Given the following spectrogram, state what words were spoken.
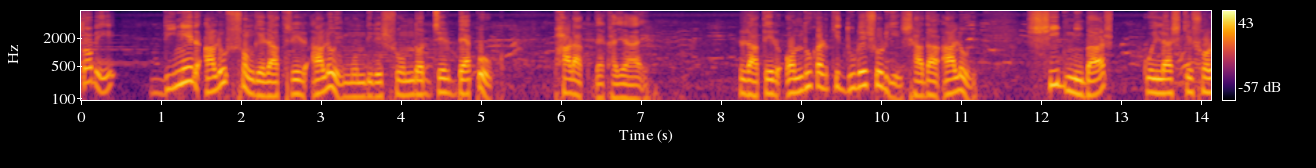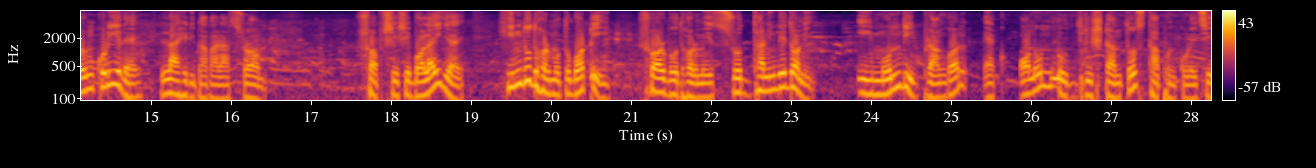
তবে দিনের আলোর সঙ্গে রাত্রের আলোয় মন্দিরের সৌন্দর্যের ব্যাপক ফারাক দেখা যায়। রাতের অন্ধকারকে দূরে সরিয়ে সাদা আলোয় শিব নিবাস কৈলাসকে স্মরণ করিয়ে দেয় লাহেরি বাবার আশ্রম? সবশেষে বলাই যায় হিন্দু ধর্ম তো বটেই, সর্বধর্মের শ্রদ্ধা নিবেদনে এই মন্দির প্রাঙ্গণ এক অনন্য দৃষ্টান্ত স্থাপন করেছে।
